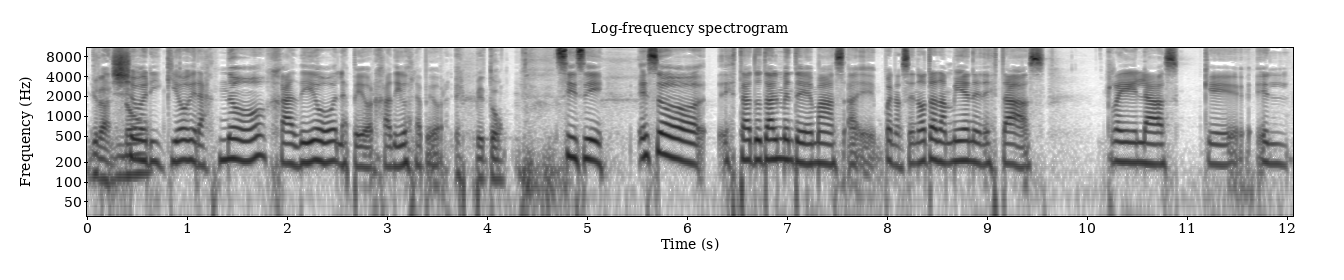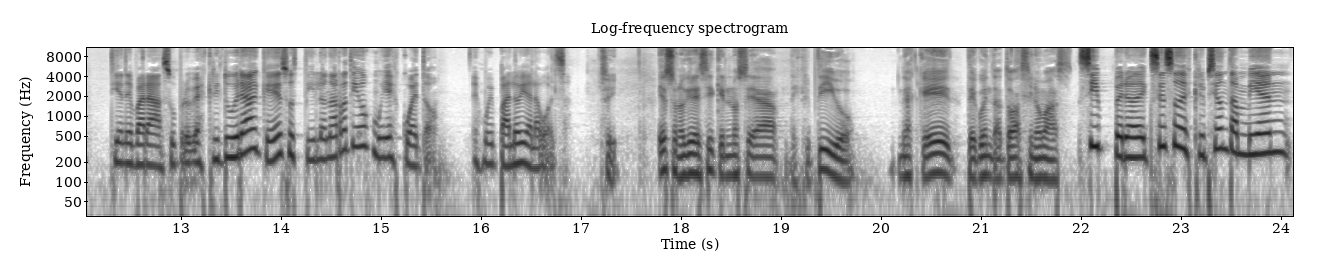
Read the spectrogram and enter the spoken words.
Grazno, lloriqueó, graznó, jadeó, la peor, jadeó es la peor. espetó. Sí, sí, eso está totalmente de más. Eh, bueno, se nota también en estas reglas que él tiene para su propia escritura, que su estilo narrativo es muy escueto, es muy palo y a la bolsa. Sí. Eso no quiere decir que no sea descriptivo. No es que te cuenta todo así nomás. Sí, pero exceso de descripción también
